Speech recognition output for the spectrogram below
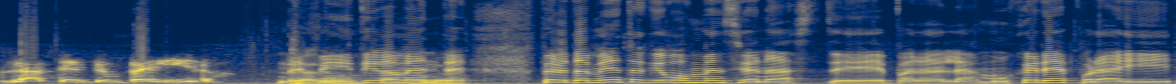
latente un peligro. Definitivamente. Pero también esto que vos mencionaste, para las mujeres por ahí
